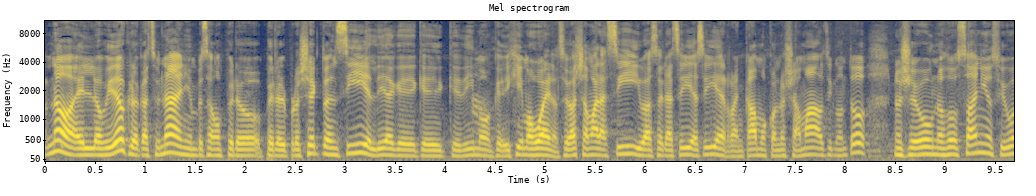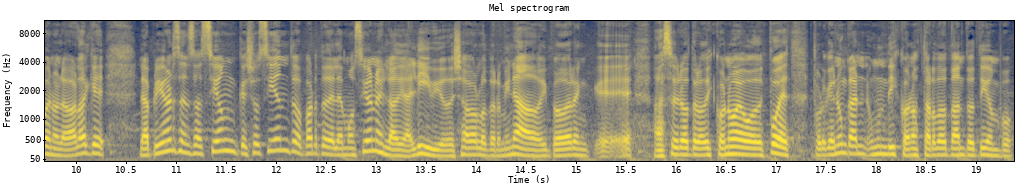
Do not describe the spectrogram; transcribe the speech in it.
no, en los videos creo que hace un año empezamos, pero, pero el proyecto en sí, el día que, que- que dimos, que dijimos, bueno, se va a llamar así, va a ser así, así, arrancamos con los llamados y con todo, nos llevó unos dos años y bueno, la verdad que la primera sensación que yo siento, aparte de la emoción, es la de alivio, de ya haberlo terminado y poder eh, hacer otro disco nuevo después, porque nunca un disco nos tardó tanto tiempo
